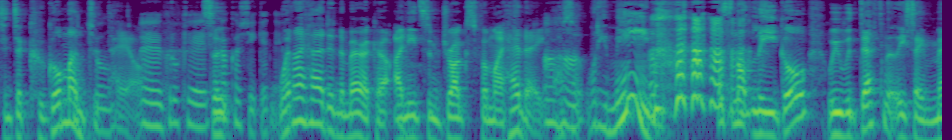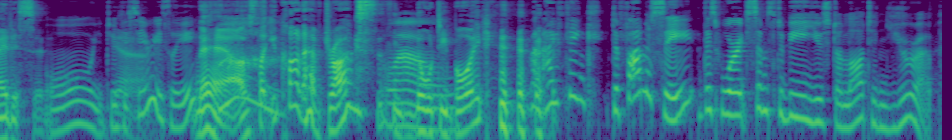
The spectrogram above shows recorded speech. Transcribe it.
진짜 그것만 그렇죠. 뜻해요. 네, 그렇게 So, 생각할 수 있겠네요. When I heard in America, I need some drugs for my headache, I was like, what do you mean? That's not legal. We would definitely say medicine. Oh, you took Yeah. it seriously? Yeah, I was like, you can't have drugs, Wow. naughty boy. But I think the pharmacy, this word seems to be used a lot in Europe.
